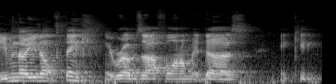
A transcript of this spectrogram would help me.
even though you don't think it rubs off on them, it does. Hey, kitty.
